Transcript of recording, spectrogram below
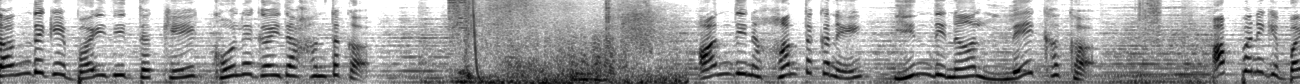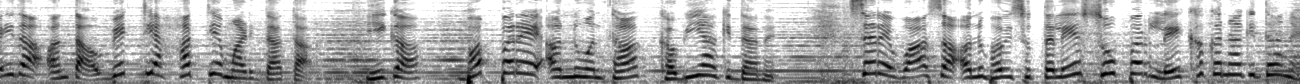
ತಂದೆಗೆ ಬೈದಿದ್ದಕ್ಕೆ ಕೊಲೆಗೈದ ಹಂತಕ. ಅಂದಿನ ಹಂತಕನೇ ಇಂದಿನ ಲೇಖಕ. ಅಪ್ಪನಿಗೆ ಬೈದ ಅಂತ ವ್ಯಕ್ತಿಯ ಹತ್ಯೆ ಮಾಡಿದ್ದಾತ. ಈಗ ಭಪ್ಪರೆ ಅನ್ನುವಂಥ ಕವಿಯಾಗಿದ್ದಾನೆ. ಸೆರೆ ವಾಸ ಅನುಭವಿಸುತ್ತಲೇ ಸೂಪರ್ ಲೇಖಕನಾಗಿದ್ದಾನೆ.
